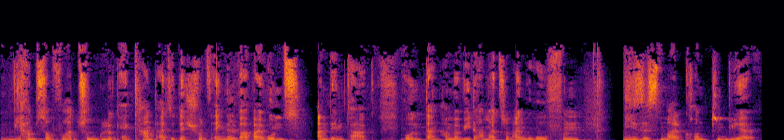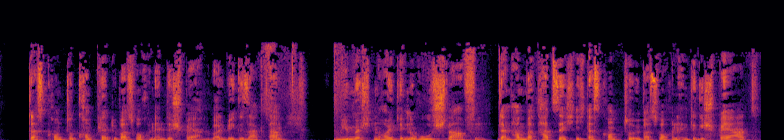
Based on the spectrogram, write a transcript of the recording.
Wir haben sofort zum Glück erkannt, also der Schutzengel war bei uns an dem Tag. Und dann haben wir wieder Amazon angerufen. Dieses Mal konnten wir das Konto komplett übers Wochenende sperren, weil wir gesagt haben, wir möchten heute in Ruhe schlafen. Dann haben wir tatsächlich das Konto übers Wochenende gesperrt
